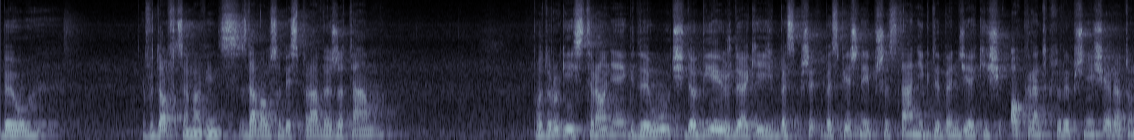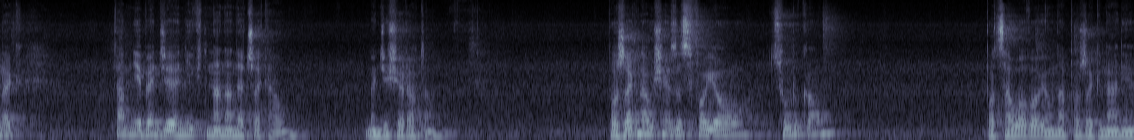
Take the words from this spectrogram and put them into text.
Był wdowcem, a więc zdawał sobie sprawę, że tam po drugiej stronie, gdy łódź dobije już do jakiejś bezpiecznej przystani, gdy będzie jakiś okręt, który przyniesie ratunek, tam nie będzie nikt na Nanę czekał. Będzie sierotą. Pożegnał się ze swoją córką, pocałował ją na pożegnanie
